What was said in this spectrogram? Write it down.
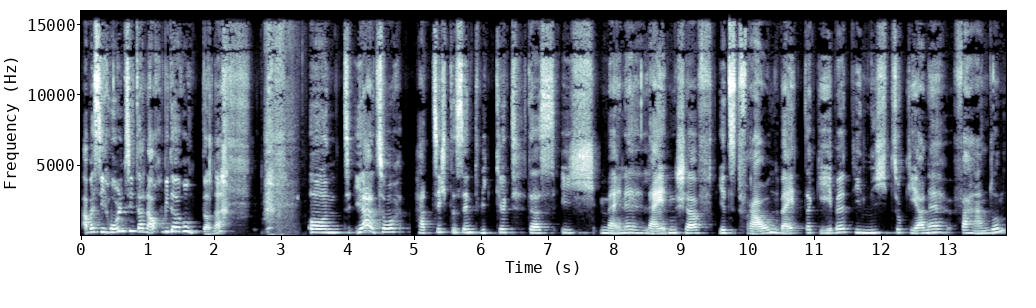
aber sie holen sie dann auch wieder runter. Ne? Und ja, so hat sich das entwickelt, dass ich meine Leidenschaft jetzt Frauen weitergebe, die nicht so gerne verhandeln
